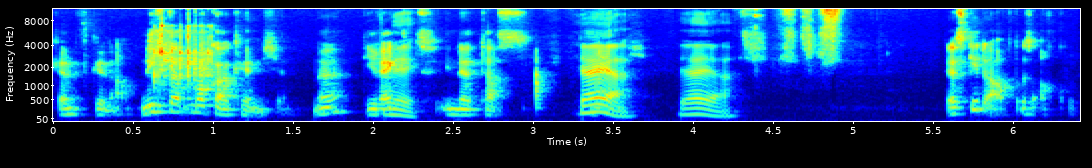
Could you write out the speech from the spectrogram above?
Ganz genau. Nicht das Mokka-Kännchen, ne? Direkt nee. in der Tasse. Ja, ja, ja, ja. Das geht auch, das ist auch cool.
